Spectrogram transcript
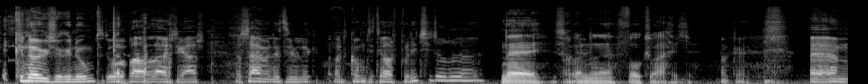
kneuzen genoemd door bepaalde luisteraars. Dat zijn we natuurlijk. Wat komt die trouwens politie door de... Nee, het is gewoon een eh, Volkswagentje. Oké. Ehm,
